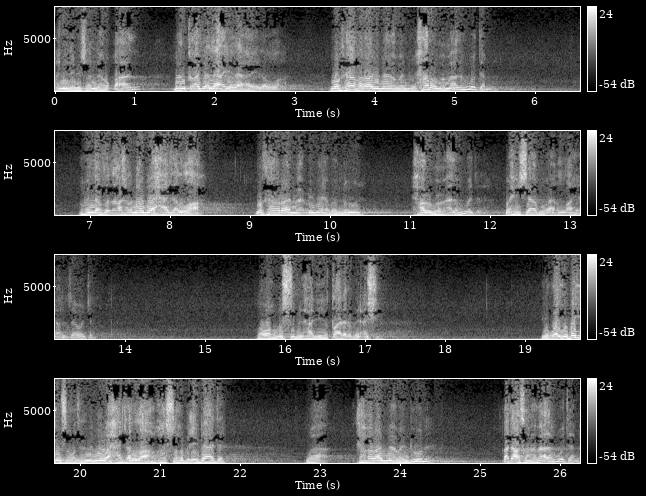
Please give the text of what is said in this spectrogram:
عن النبي صلى الله عليه وسلم قال من قال لا إله إلا الله وكفر بما من حرم ماله ودمه. وفي اللفظ الآخر من وحد الله وكفر بما يظنون حرم ماله ودمه وحسابه على الله عز وجل. رواه مسلم من حديث طارق بن أشرف يبين صلى الله عليه وسلم من وحد الله وخصه بالعبادة وكفر بما من دونه قد عصم ماله ودمه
